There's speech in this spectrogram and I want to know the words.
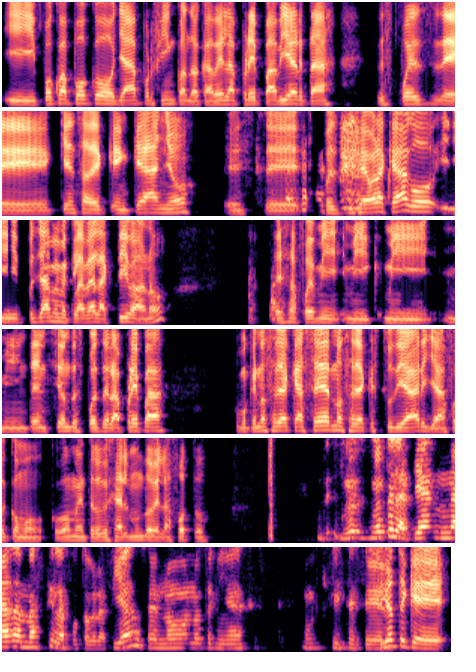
y poco a poco ya por fin cuando acabé la prepa abierta, después de quién sabe en qué año, este, pues dije, ¿ahora qué hago? Y pues ya me, clavé a la activa, ¿no? Esa fue mi, mi, mi, mi intención después de la prepa como que no sabía qué hacer, no sabía qué estudiar y ya fue como, como me introduje al mundo de la foto. ¿No, te latía nada más que la fotografía? O sea, no, no tenías, este, no quisiste ser... Fíjate que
